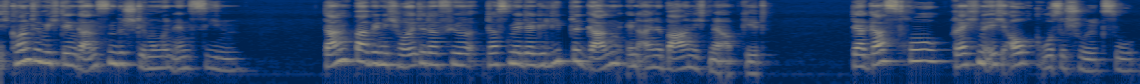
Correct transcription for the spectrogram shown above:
Ich konnte mich den ganzen Bestimmungen entziehen. Dankbar bin ich heute dafür, dass mir der geliebte Gang in eine Bar nicht mehr abgeht. Der Gastro rechne ich auch große Schuld zu.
